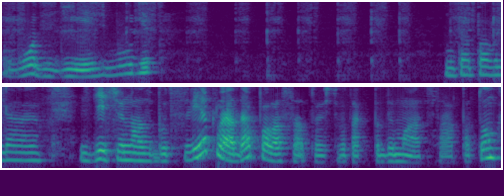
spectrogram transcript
вот здесь будет добавляю. Здесь у нас будет светлая, да, полоса, то есть вот так подниматься, а потом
